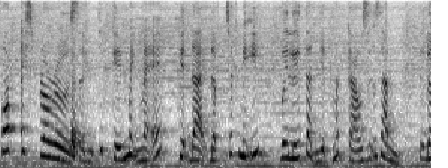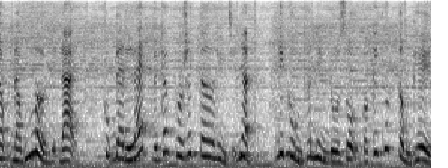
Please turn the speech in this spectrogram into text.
Ford Explorer sở hữu thiết kế mạnh mẽ, hiện đại đậm chất Mỹ với lưới tản nhiệt mắt cáo dữ dằn, tự động đóng mở hiện đại, cụm đèn LED với các projector hình chữ nhật đi cùng thân hình đồ sộ có kích thước tổng thể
